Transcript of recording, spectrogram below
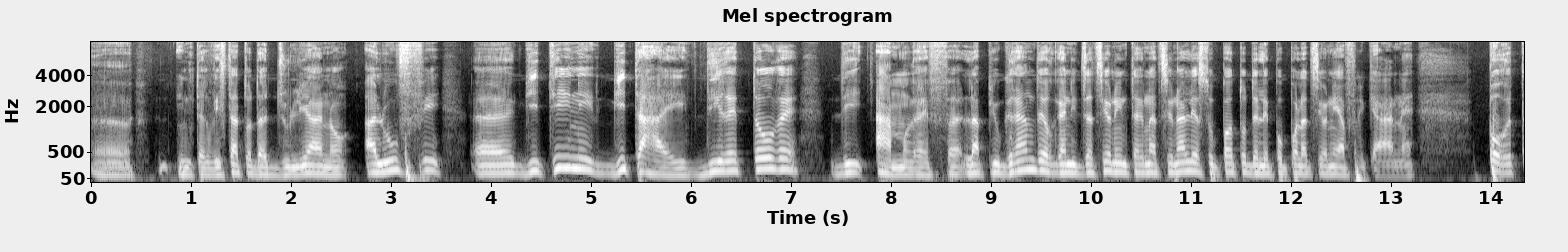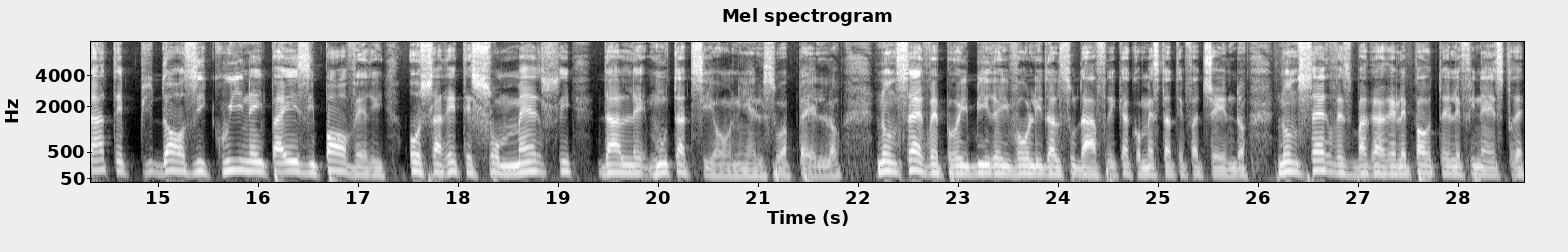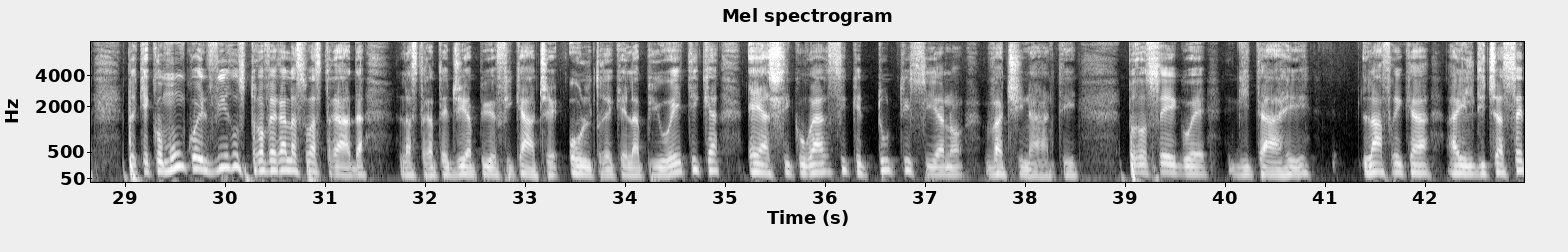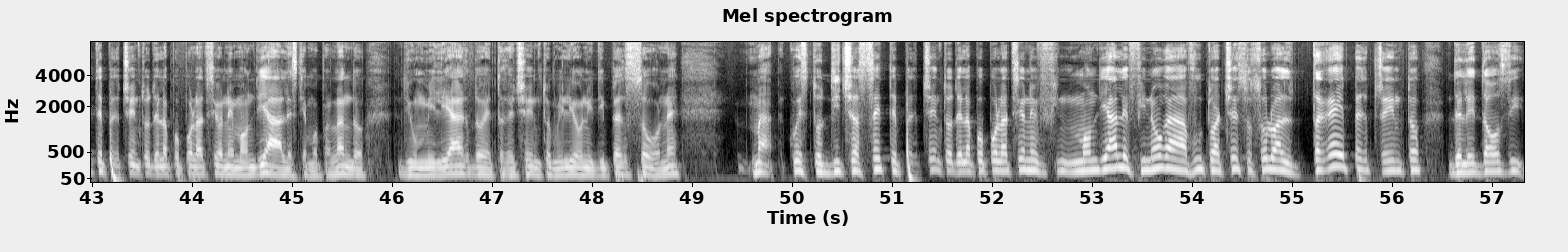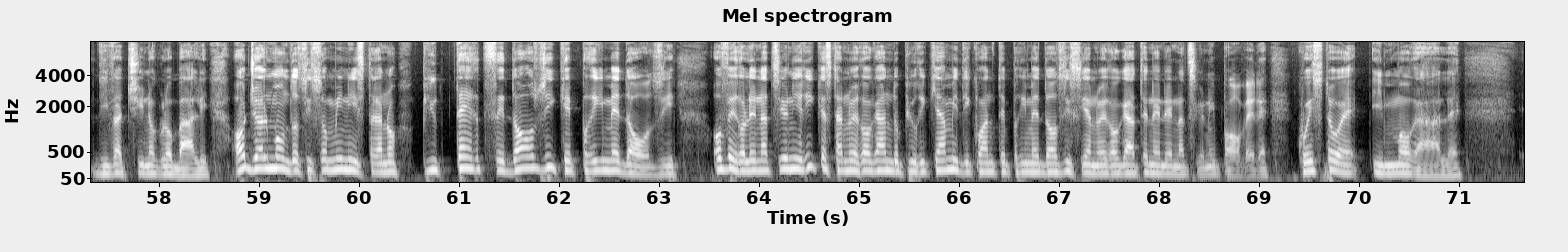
eh, intervistato da Giuliano Aluffi, eh, Ghitini Ghitai, direttore di AMREF, la più grande organizzazione internazionale a supporto delle popolazioni africane portate più dosi qui nei paesi poveri o sarete sommersi dalle mutazioni, è il suo appello. Non serve proibire i voli dal Sudafrica come state facendo, non serve sbarrare le porte e le finestre, perché comunque il virus troverà la sua strada. La strategia più efficace, oltre che la più etica, è assicurarsi che tutti siano vaccinati. Prosegue Ghitahi, l'Africa ha il 17% della popolazione mondiale, stiamo parlando di un miliardo e 300 milioni di persone, ma questo 17% della popolazione mondiale finora ha avuto accesso solo al 3% delle dosi di vaccino globali. Oggi al mondo si somministrano più terze dosi che prime dosi, ovvero le nazioni ricche stanno erogando più richiami di quante prime dosi siano erogate nelle nazioni povere. Questo è immorale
